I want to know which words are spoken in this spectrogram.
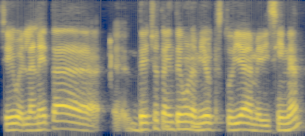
Sí, güey, la neta, eh, de hecho también tengo un amigo que estudia medicina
